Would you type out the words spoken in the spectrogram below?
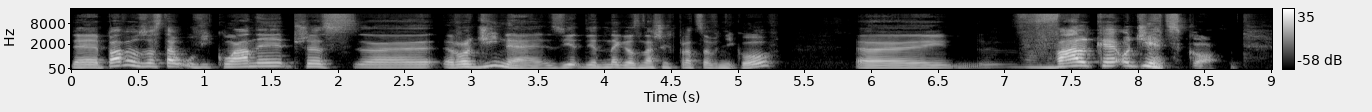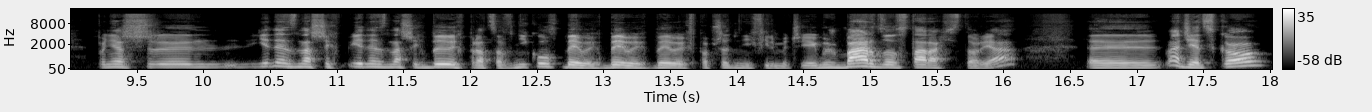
E, Paweł został uwikłany przez e, rodzinę z jednego z naszych pracowników e, w walkę o dziecko, ponieważ jeden z naszych, jeden z naszych byłych pracowników, byłych, byłych, byłych w poprzedniej firmy, czyli jakby już bardzo stara historia, ma dziecko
